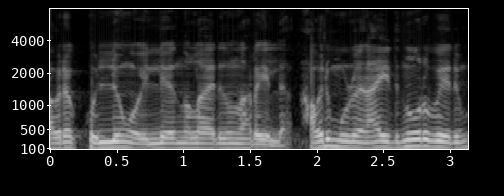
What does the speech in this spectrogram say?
അവരെ കൊല്ലുമോ ഇല്ലേ എന്നുള്ള കാര്യമൊന്നും അറിയില്ല അവർ മുഴുവൻ ആ ഇരുന്നൂറ് പേരും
